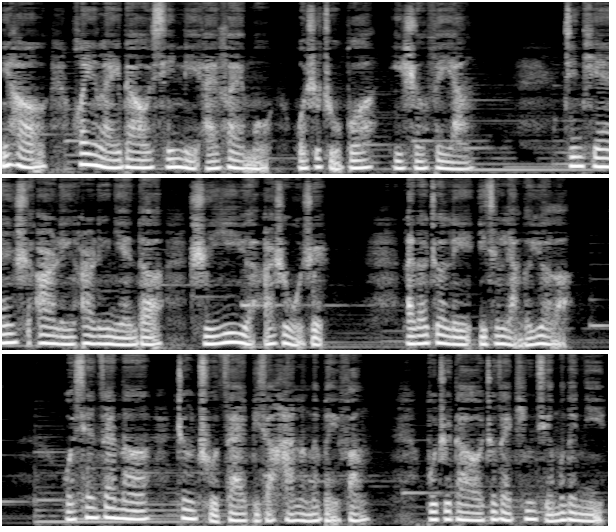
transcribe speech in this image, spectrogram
你好，欢迎来到心理 FM，我是主播一生飞扬。今天是二零二零年的十一月二十五日，来到这里已经两个月了。我现在呢正处在比较寒冷的北方，不知道正在听节目的你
